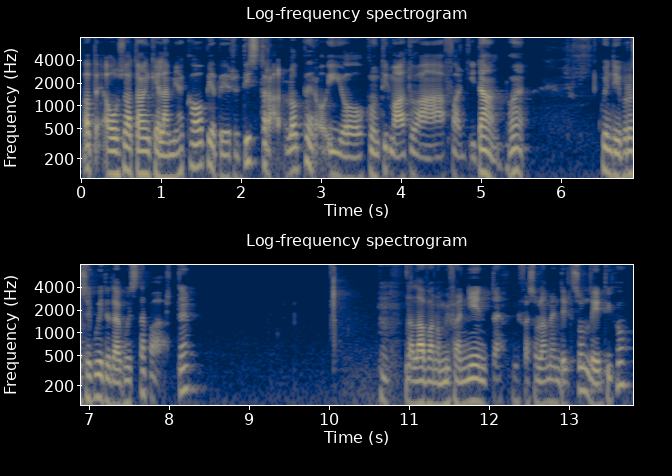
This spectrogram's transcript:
Vabbè, ho usato anche la mia copia per distrarlo, però io ho continuato a fargli danno, eh quindi proseguite da questa parte. Mm, la lava non mi fa niente mi fa solamente il solletico.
